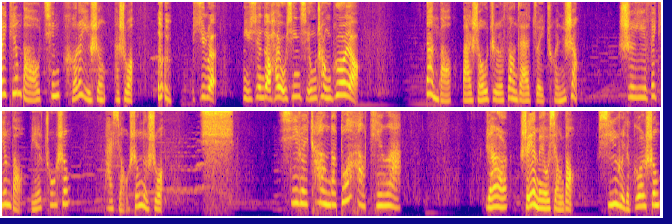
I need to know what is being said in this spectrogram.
飞天宝轻咳了一声，他说：“希瑞，你现在还有心情唱歌呀？”蛋宝把手指放在嘴唇上，示意飞天宝别出声。他小声地说：“嘘，希瑞唱的多好听啊！”然而，谁也没有想到，希瑞的歌声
